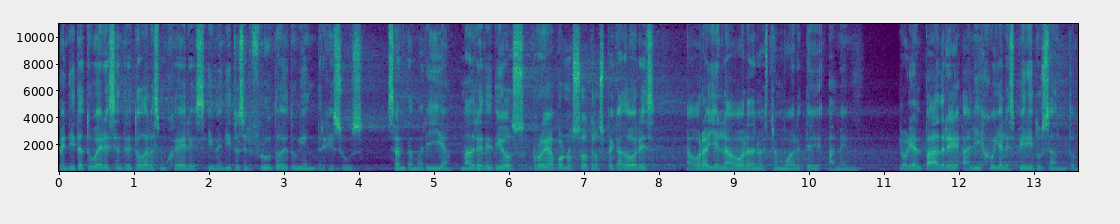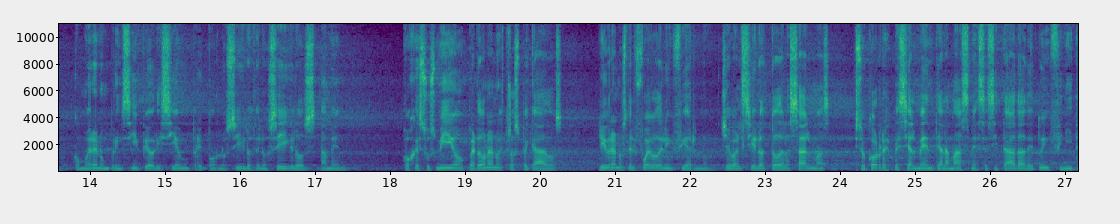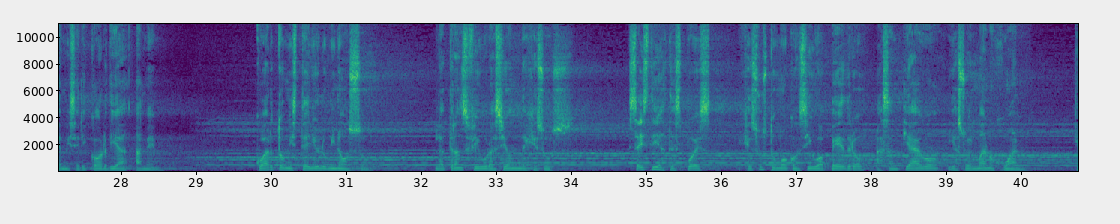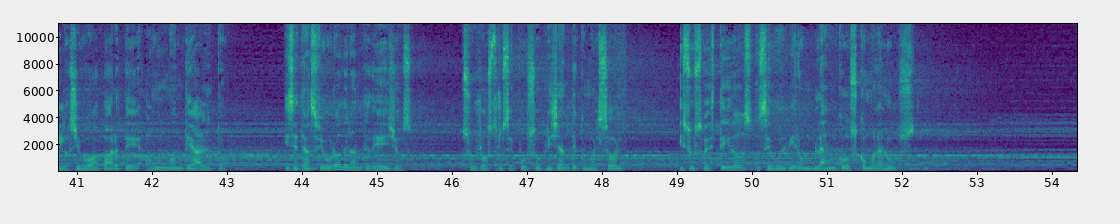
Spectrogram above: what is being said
Bendita tú eres entre todas las mujeres, y bendito es el fruto de tu vientre Jesús. Santa María, Madre de Dios, ruega por nosotros pecadores, ahora y en la hora de nuestra muerte. Amén. Gloria al Padre, al Hijo y al Espíritu Santo, como era en un principio, ahora y siempre, por los siglos de los siglos. Amén. Oh Jesús mío, perdona nuestros pecados líbranos del fuego del infierno, lleva al cielo a todas las almas y socorre especialmente a la más necesitada de tu infinita misericordia. Amén. Cuarto Misterio Luminoso. La transfiguración de Jesús. Seis días después, Jesús tomó consigo a Pedro, a Santiago y a su hermano Juan, y los llevó aparte a un monte alto, y se transfiguró delante de ellos. Su rostro se puso brillante como el sol, y sus vestidos se volvieron blancos como la luz.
